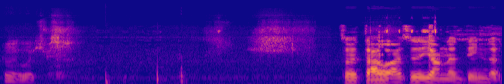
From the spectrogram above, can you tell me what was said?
对，我也觉得。所以待会还是一样能盯人。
